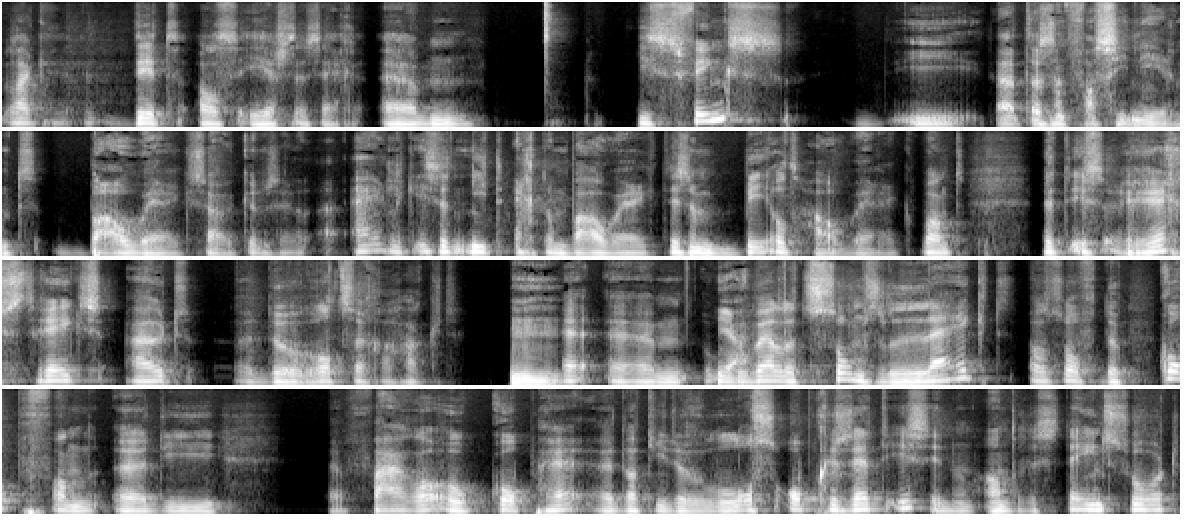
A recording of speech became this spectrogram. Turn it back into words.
laat ik dit als eerste zeggen. Ehm, die Sphinx, die, dat is een fascinerend bouwwerk, zou je kunnen zeggen. Eigenlijk is het niet echt een bouwwerk, het is een beeldhouwwerk. Want het is rechtstreeks uit de rotsen gehakt. Ja. Hoewel het soms lijkt alsof de kop van eh, die farao-kop, hè, eh, dat die er los opgezet is in een andere steensoort.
